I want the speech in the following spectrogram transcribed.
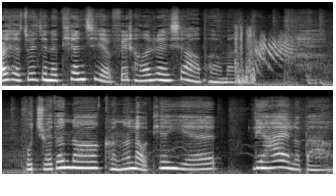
而且最近的天气也非常的任性啊，朋友们。我觉得呢，可能老天爷恋爱了吧，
